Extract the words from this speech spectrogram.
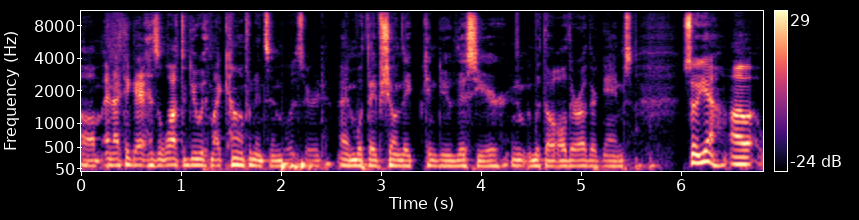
Um, and I think that has a lot to do with my confidence in Blizzard and what they've shown they can do this year and with all their other games. So yeah, uh,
